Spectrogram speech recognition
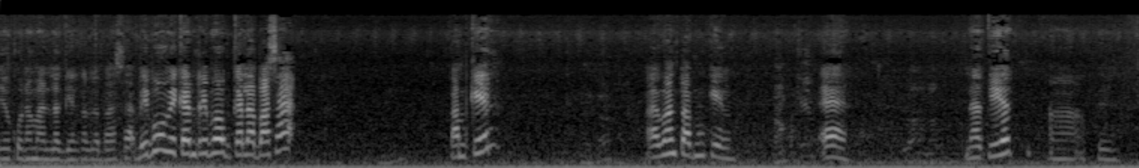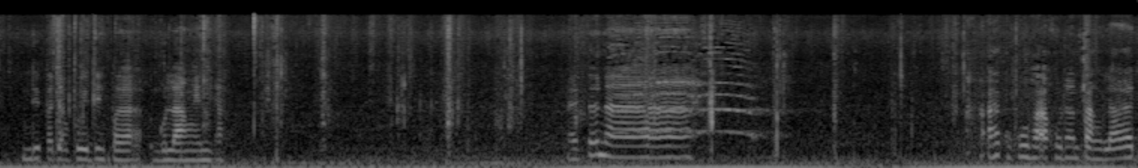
ayoko naman lagyan kalabasa. Bibo, we can remove kalabasa? Pumpkin? I want pumpkin. Pumpkin? Eh, not yet? Ah, okay. Hindi pa daw pwede pa gulangin niya. Ito na. Ah, kukuha ako ng tanglad.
